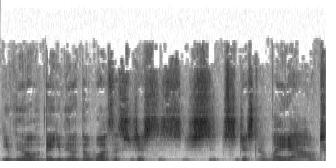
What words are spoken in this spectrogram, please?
Even though they, even though there wasn't just just, just layout,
